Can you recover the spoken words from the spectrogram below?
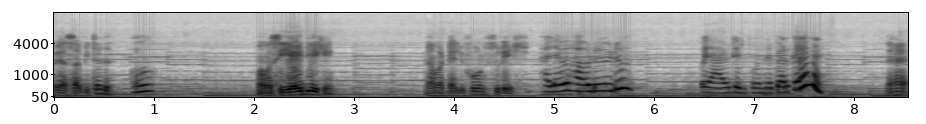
ඔයා සබිතද? ඔව්. මම CID එකෙන්. නම telephone Suresh. Hello how do you do? ඔයාව ටෙලිෆෝන් රිපෙයාර් කරන්න? නැහැ.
